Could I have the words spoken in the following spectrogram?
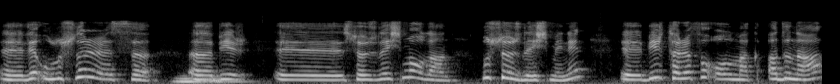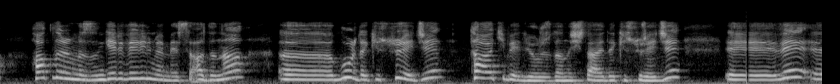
e, ve uluslararası e, bir e, sözleşme olan bu sözleşmenin e, bir tarafı olmak adına haklarımızın geri verilmemesi adına e, buradaki süreci takip ediyoruz Danıştay'daki süreci E, ve e,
